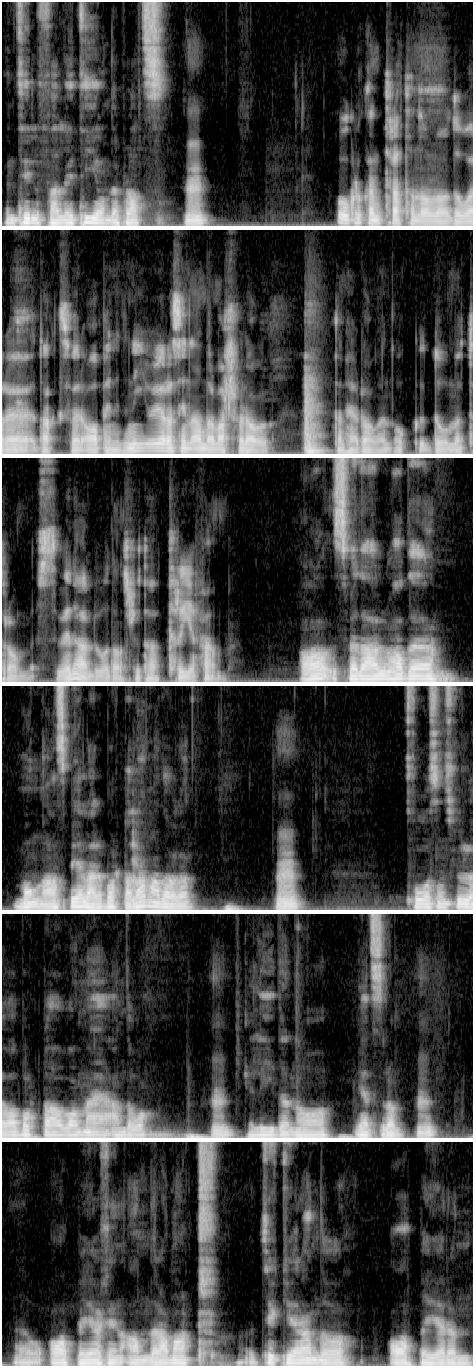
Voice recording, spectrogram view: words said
en tillfällig tionde plats. Mm. Och klockan 13.00 då var det dags för AP-99 att göra sin andra match för dag, den här dagen och då mötte de Svedalv och den slutade 3-5. Ja, Svedalv hade många spelare borta denna dagen. Mm. Två som skulle vara borta var med ändå. Mm. Liden och Edström. Mm. AP gör sin andra match. Tycker ändå AP gör en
